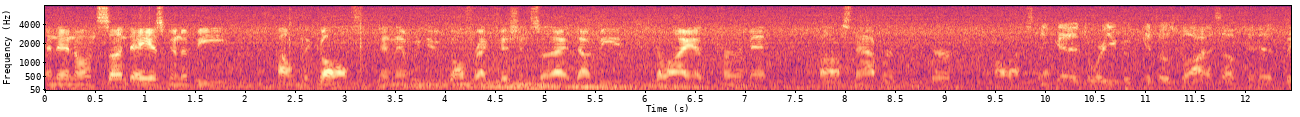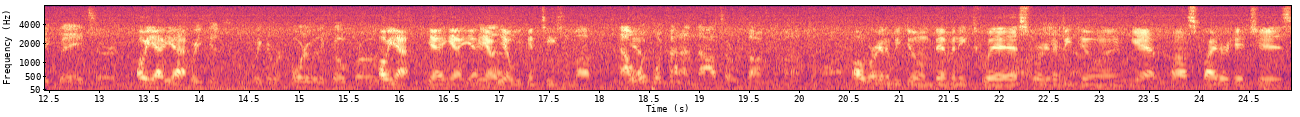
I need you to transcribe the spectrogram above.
And then on Sunday is going to be out in the Gulf, and then we do Gulf wreck fishing. So that that would be Goliath, permit, uh, snapper, grouper, all that stuff. you get it to where you could get those glides up to hit big baits, or Oh yeah, yeah. where you could we could record it with a GoPro. Oh yeah, yeah, yeah, yeah, yeah, yeah. We can tease them up. Now, Yeah. what, what kind of knots are we talking about tomorrow? Oh, we're gonna be doing bimini twists. Oh, we're gonna yeah. be doing yeah, uh, spider hitches.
